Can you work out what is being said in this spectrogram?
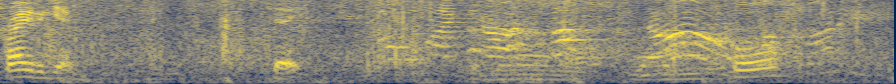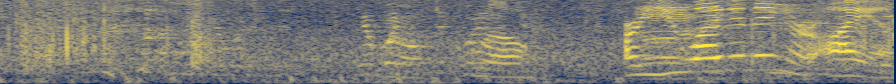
Try it again. Okay. Pull. Well, are you widening or I am?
